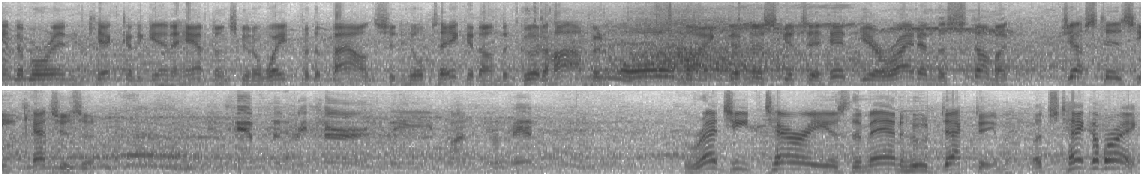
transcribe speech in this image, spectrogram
Into Marin kick, and again Hampton's going to wait for the bounce, and he'll take it on the good hop. And oh my goodness, gets a headgear right in the stomach just as he catches it. Hampton returns the punt for Pitt. Reggie Terry is the man who decked him. Let's take a break.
